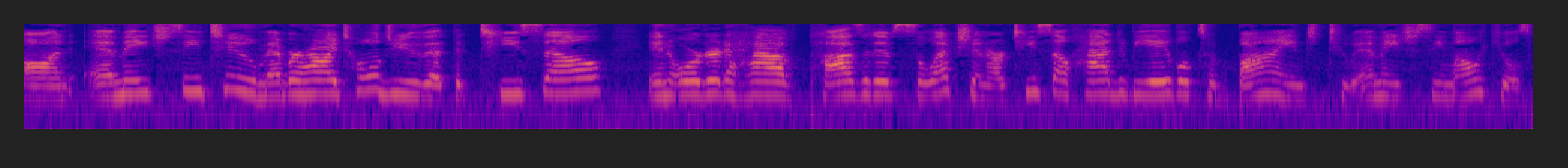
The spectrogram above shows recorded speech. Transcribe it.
on MHC2. Remember how I told you that the T cell, in order to have positive selection, our T cell had to be able to bind to MHC molecules.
